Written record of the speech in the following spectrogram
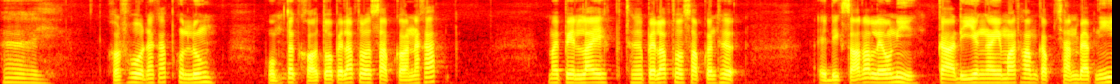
เฮ้ย ขอโทษนะครับคุณลุง ผมต้องขอตัวไปรับโทรศัพท์ก่อนนะครับ ไม่เป็นไร เธอไปรับโทรศัพท์กันเถอะ ไอเด็กสารเลวนี่กล้าดียังไงมาทำกับฉันแบบนี้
